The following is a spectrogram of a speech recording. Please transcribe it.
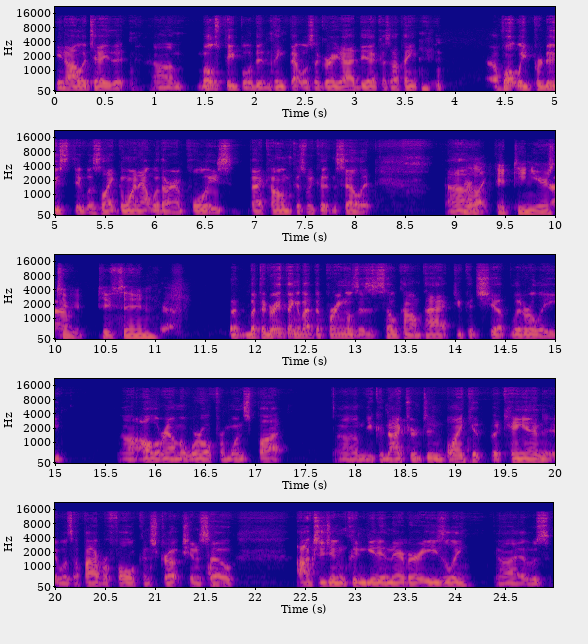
you know, I would tell you that um, most people didn't think that was a great idea because I think of what we produced, it was like going out with our employees back home because we couldn't sell it. Uh, They're like 15 years uh, too too soon. Yeah. But but the great thing about the Pringles is it's so compact. You could ship literally uh, all around the world from one spot. Um, you could nitrogen blanket the can. It was a fiber fold construction, so oxygen couldn't get in there very easily. Uh, it was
